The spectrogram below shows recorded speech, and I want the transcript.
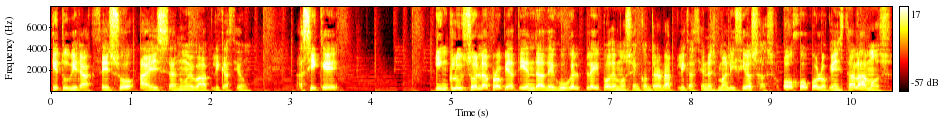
que tuviera acceso a esa nueva aplicación. Así que Incluso en la propia tienda de Google Play podemos encontrar aplicaciones maliciosas. Ojo con lo que instalamos.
